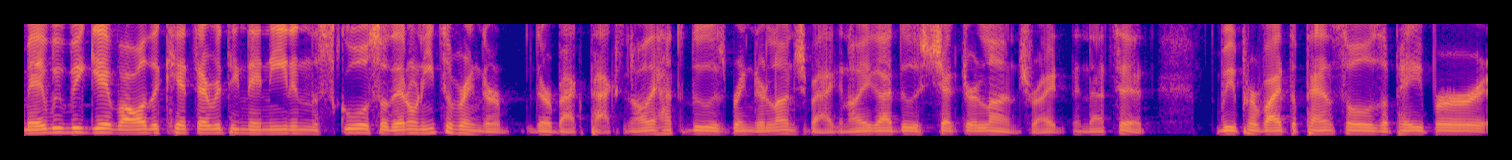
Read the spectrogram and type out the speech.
maybe we give all the kids everything they need in the school so they don't need to bring their, their backpacks and all they have to do is bring their lunch bag and all you got to do is check their lunch right? And that's it. We provide the pencils the paper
